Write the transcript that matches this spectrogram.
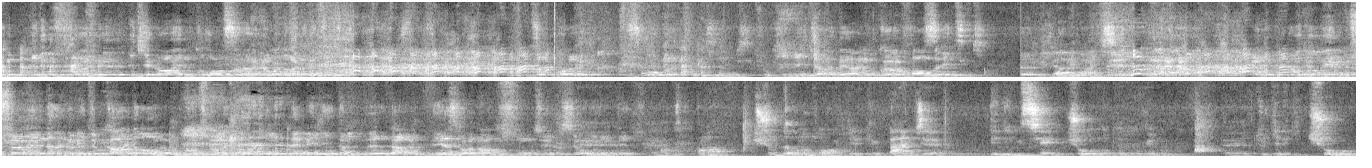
bunun bir de üstüne hani iki rahip kullansa da hani orada arada Tam olarak Spotlight çok iyiymiş. Çok iyi bir hikaye ve yani o kadar fazla etik? Yani bir yandan hem düşünüyorum hem de hani video kaydı alıyorum bu konuşmada. Der- diye sonradan düşününce bir şey olur diye Evet. Ama şunu da unutmamak gerekiyor bence. Dediğimiz şey çoğunlukla bugün e, Türkiye'deki çoğu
